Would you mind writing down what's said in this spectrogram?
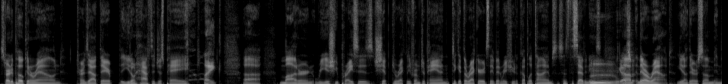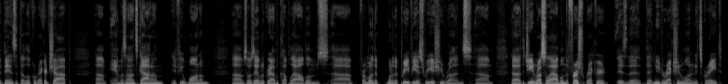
Started poking around. Turns out there you don't have to just pay like uh, modern reissue prices shipped directly from Japan to get the records. They've been reissued a couple of times since the seventies. Mm, gotcha. Um, and they're around. You know, there are some in the bins at the local record shop. Um, Amazon's got them if you want them. Um, so I was able to grab a couple albums uh, from one of the one of the previous reissue runs. Um, uh, the Gene Russell album, the first record is the that New Direction one, and it's great.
